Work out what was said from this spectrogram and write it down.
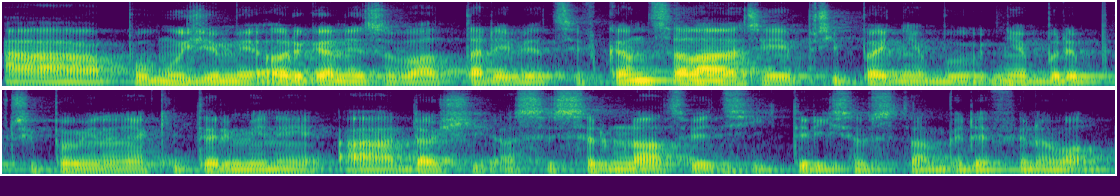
a pomůže mi organizovat tady věci v kanceláři, případně mě bude připomínat nějaký termíny a dalších asi 17 věcí, které jsem si tam vydefinoval.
